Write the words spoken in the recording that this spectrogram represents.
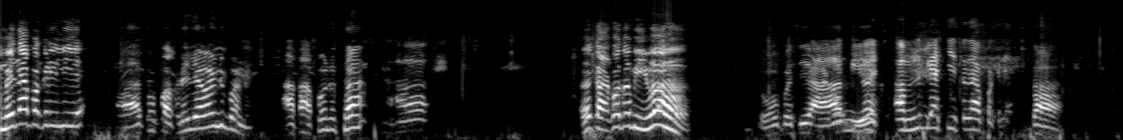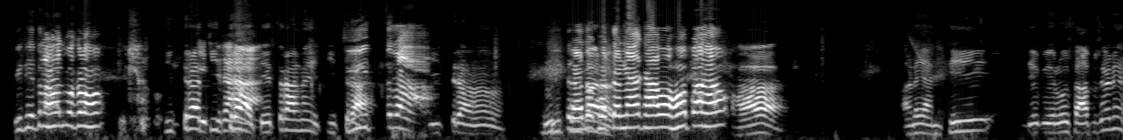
અમે ના પકડી લઈએ. હા તો પકડી લેવાય ને પણ. આ કાકો નથી થા હા. હવે કાકો તો બીવા તો પછી આ બીવા અમને બે ચિત્રા પકડ્યા. તા. ઈ તેતરા હાથ પકડો ચિત્રા ચિત્રા. તેતરા નહીં ચિત્રા. ચિત્રા. ચિત્રા હા. ચિત્રા તો ખતરનાક આવો હો પા હા. અને આનથી જે પેલો સાપ છે ને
